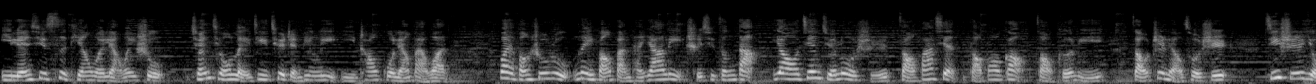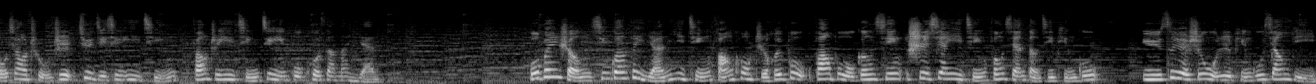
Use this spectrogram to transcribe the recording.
已连续四天为两位数，全球累计确诊病例已超过两百万。外防输入、内防反弹压力持续增大，要坚决落实早发现、早报告、早隔离、早治疗措施，及时有效处置聚集性疫情，防止疫情进一步扩散蔓延。湖北省新冠肺炎疫情防控指挥部发布更新市县疫情风险等级评估。与四月十五日评估相比，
